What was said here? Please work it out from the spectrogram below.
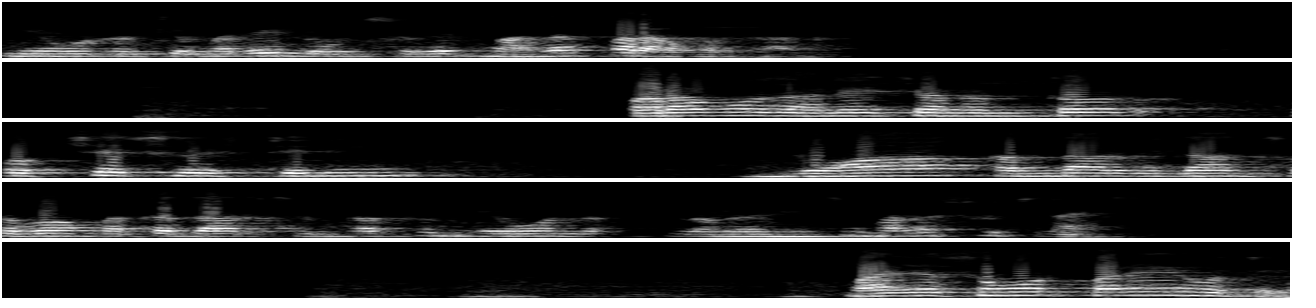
निवडणुकीमध्ये लोकसभेत माझा पराभव झाला. पराभव झाल्याच्यानंतर पक्षश्रेष्ठींनी लोहा कंधार विधानसभा मतदारसंघातून निवडणूक लढवण्याची मला सूचना केली. माझ्यासमोर पर्याय होते.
